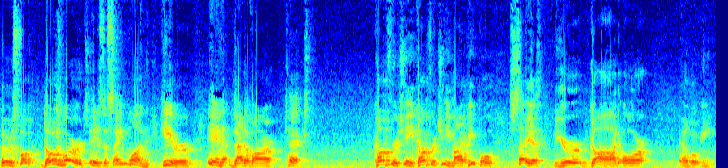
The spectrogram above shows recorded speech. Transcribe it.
who spoke those words is the same one here in that of our text. Comfort ye, comfort ye, my people, saith your God or Elohim.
